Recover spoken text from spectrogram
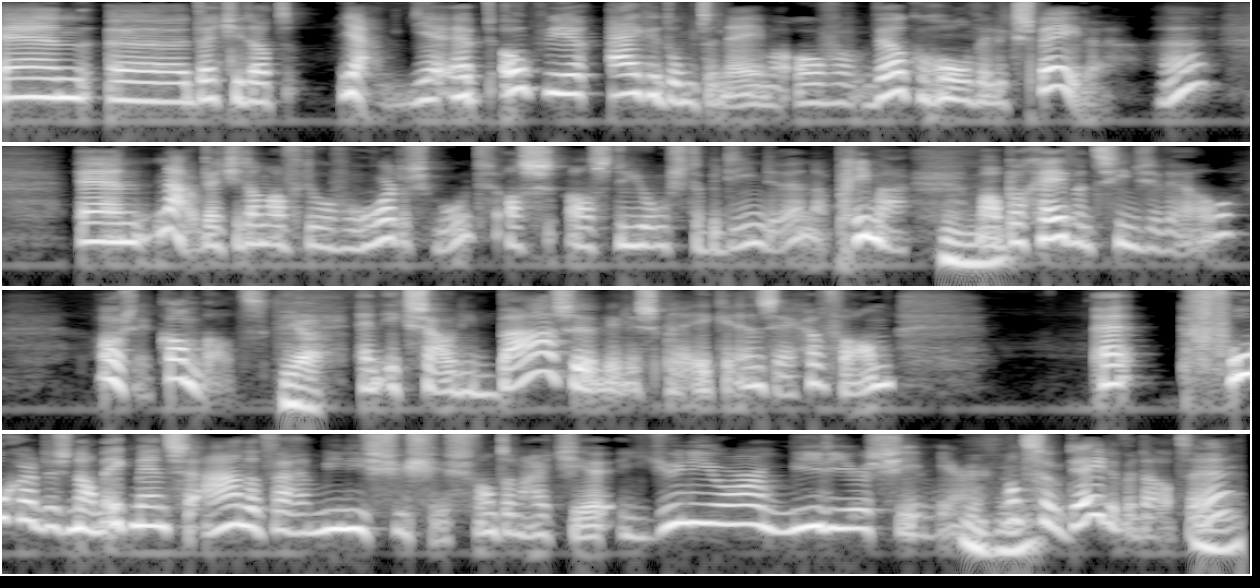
En eh, dat je dat, ja, je hebt ook weer eigendom te nemen over welke rol wil ik spelen. Hè? En nou, dat je dan af en toe over hoorders moet als, als de jongste bediende. Nou prima. Mhm. Maar op een gegeven moment zien ze wel, oh, zij kan dat. Ja. En ik zou die bazen willen spreken en zeggen van. eh, vroeger dus nam ik mensen aan, dat waren mini-susjes. Want dan had je junior, medior, senior. Mhm. Want zo deden we dat. Hè? Mhm.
